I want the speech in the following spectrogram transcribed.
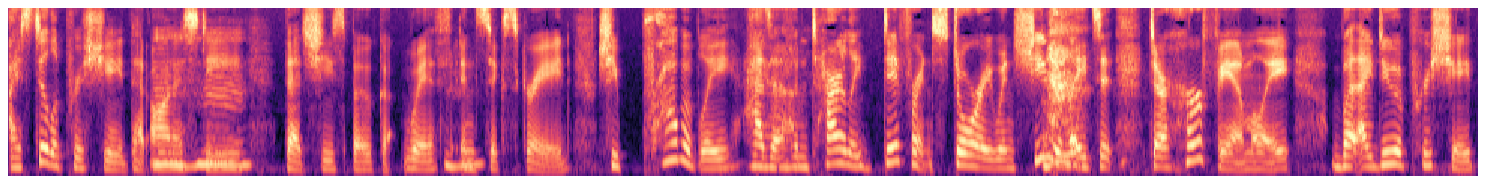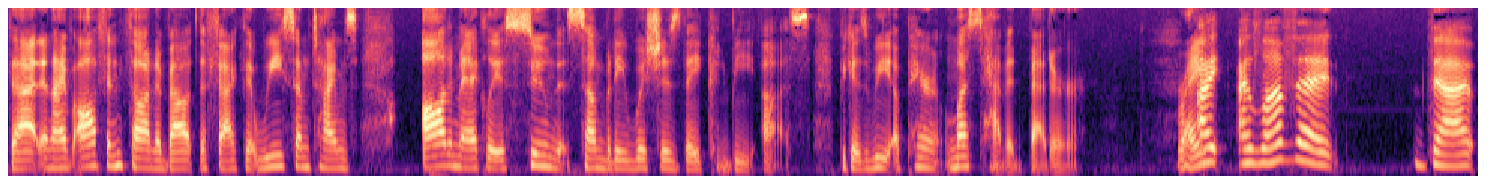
I still appreciate that mm-hmm. honesty that she spoke with in mm-hmm. sixth grade. She probably has an entirely different story when she relates it to her family, but I do appreciate that. And I've often thought about the fact that we sometimes automatically assume that somebody wishes they could be us because we apparently must have it better. Right? I, I love that that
